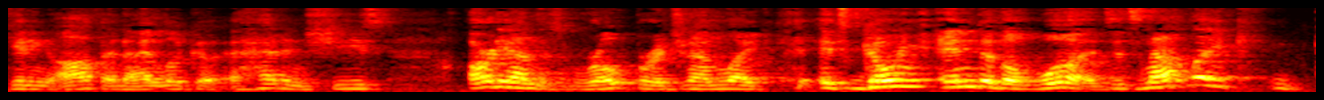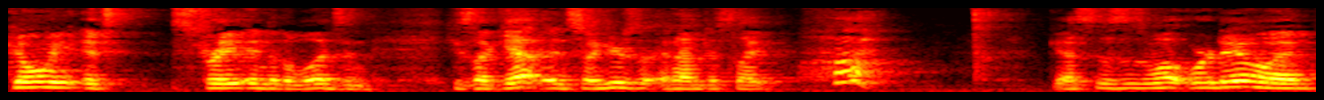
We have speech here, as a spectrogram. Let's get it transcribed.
getting off, and I look ahead, and she's already on this rope bridge, and I'm like, it's going into the woods. It's not like going, it's straight into the woods. And he's like, yeah. And so here's, and I'm just like, huh, guess this is what we're doing.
